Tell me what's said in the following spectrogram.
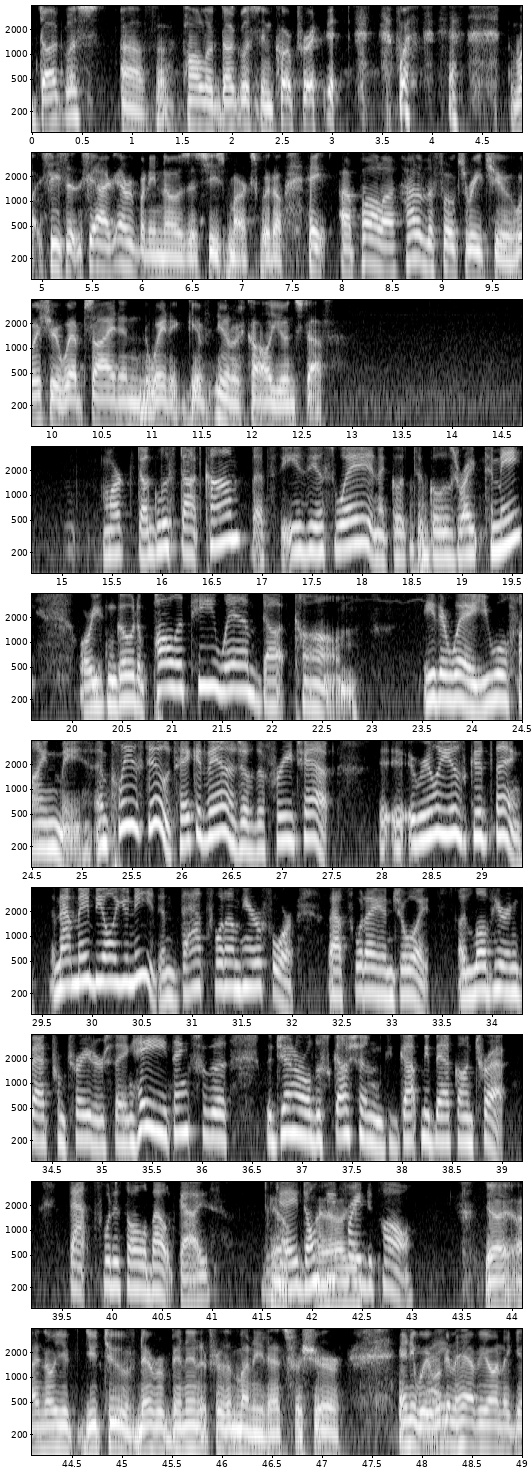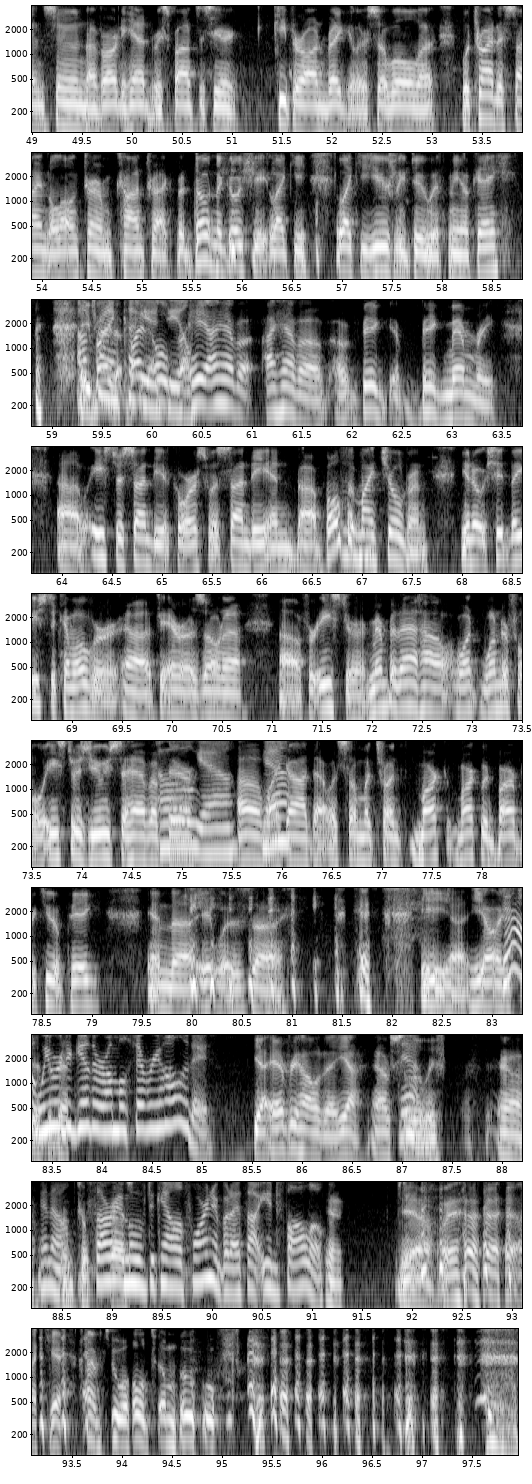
Douglas of uh, Paula Douglas Incorporated. what she's a, she, everybody knows that she's Mark's widow. Hey, uh, Paula, how do the folks reach you? Where's your website and the way to give you know to call you and stuff? markdouglas.com. That's the easiest way, and it go to, mm-hmm. goes right to me. Or you can go to paulatwebb.com. Either way, you will find me. And please do take advantage of the free chat. It, it really is a good thing. And that may be all you need. And that's what I'm here for. That's what I enjoy. I love hearing back from traders saying, hey, thanks for the, the general discussion. You got me back on track. That's what it's all about, guys. Okay? Yeah, Don't be afraid you, to call. Yeah, I know you you two have never been in it for the money, that's for sure. Anyway, right. we're going to have you on again soon. I've already had responses here keep her on regular. So we'll uh, we'll try to sign the long-term contract, but don't negotiate like you like you usually do with me, okay? I'll hey, try and the, cut you a oh, deal. Hey, I have a I have a, a big a big memory. Uh, Easter Sunday, of course, was Sunday, and uh, both mm-hmm. of my children, you know, she, they used to come over uh, to Arizona uh, for Easter. Remember that? How what wonderful Easter's you used to have up oh, there? Oh yeah. Oh yeah. my God, that was so much fun. Mark Mark would barbecue a pig, and uh, it was he uh, he always yeah we were best. together almost every holiday. Yeah every holiday. Yeah absolutely. Yeah, yeah. you know sorry i moved to california but i thought you'd follow. Yeah. Yeah. I can't i'm too old to move.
